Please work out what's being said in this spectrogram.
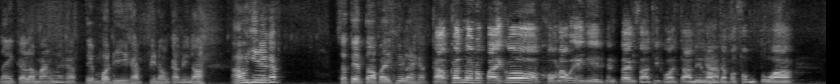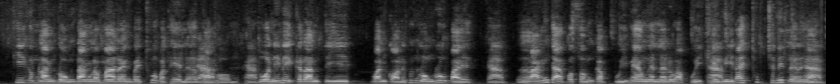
ในกะละมังนะครับ เต็มพอดีครับพี่น้องครับนี่เนาะเอาเฮียครับสเต็ปต่อไปคืออะไรครับ ครับขั้นตอนต่อไปก็ของเราเองนี่เป็นแปลงสาธิตของอาจารย์นี่ครัเราบจะผสมตัวที่กำลังโด่งดังแล้วมาแรงไปทั่วประเทศเลยครับอาจารย์ผมครับตัวนี้นี่การันตี วันก่อนเนี่ยเพิ่งลงรูปไป ครับ หลังจากผสมกับปุ๋ยแมวเงินหรือว่าปุ๋ยเคมีได้ทุกชนิดเลยนะคอารัจารบย์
